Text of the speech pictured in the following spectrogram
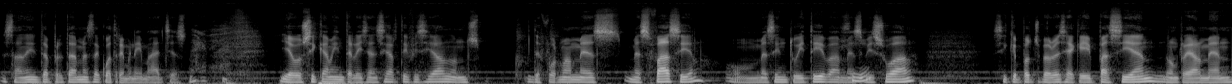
s'han d'interpretar més de 4.000 imatges. No? Llavors sí que amb intel·ligència artificial, doncs, de forma més, més fàcil, o més intuïtiva, Sí. més visual, sí que pots veure si aquell pacient doncs, realment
